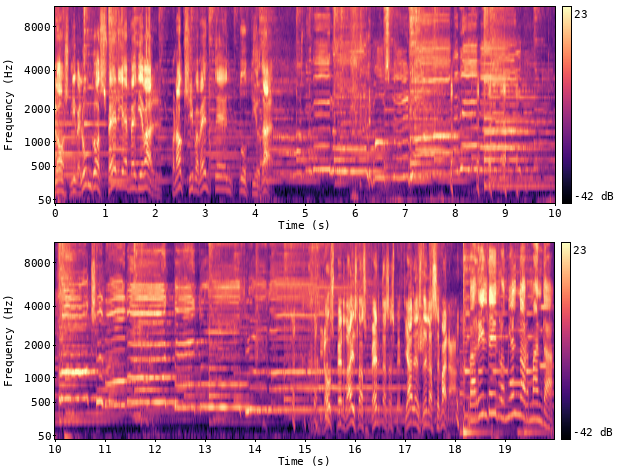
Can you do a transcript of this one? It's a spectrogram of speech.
Los Nivelungos Feria Medieval, próximamente en tu ciudad. Perdáis las ofertas especiales de la semana. Barril de hidromiel normanda,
